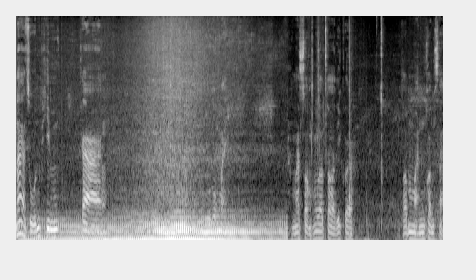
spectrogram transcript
หน้าศูนย์พิมพ์กลางดูลงใหม่ มาส่องของเราต่อดีกว่า ความมันความสะ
